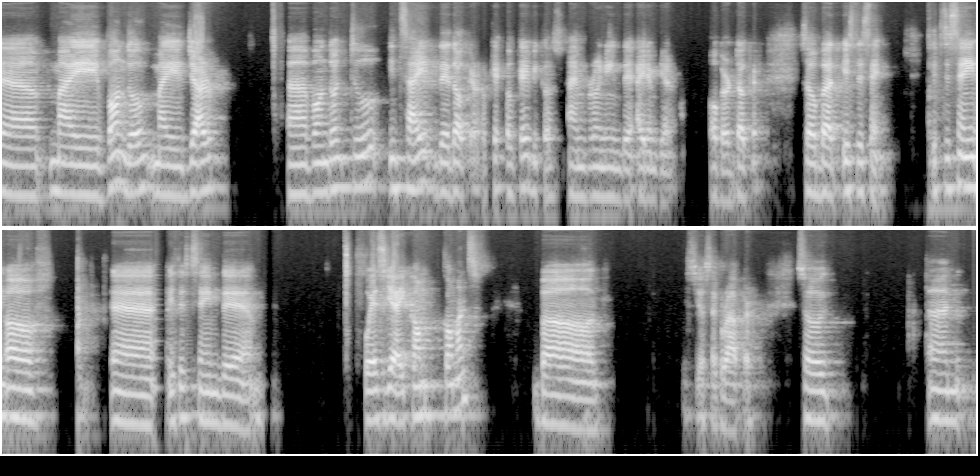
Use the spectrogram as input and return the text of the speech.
uh, my bundle, my jar uh, bundle to inside the Docker, okay? Okay, because I'm running the iDempiere over Docker. So, but it's the same. It's the same of, uh, it's the same the OSGI com commands, but it's just a wrapper. So, and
